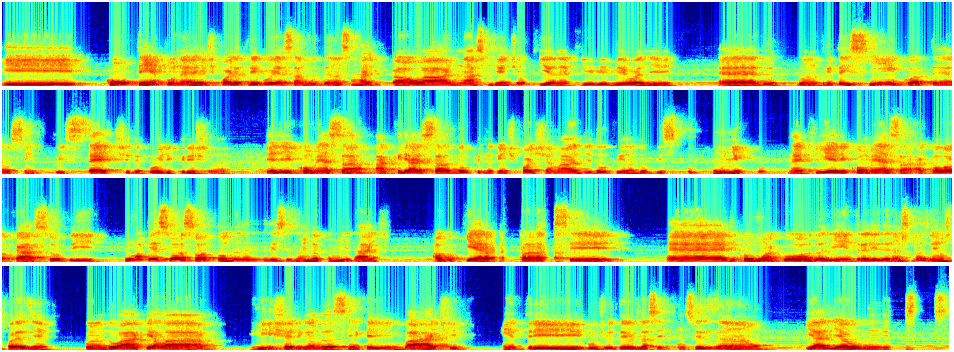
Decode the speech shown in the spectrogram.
E com o tempo, né, a gente pode atribuir essa mudança radical a Inácio de Antioquia, né, que viveu ali é, do, do, ano 35 até o 107 depois de Cristo, né? Ele começa a criar essa doutrina que a gente pode chamar de doutrina do bispo único, né? Que ele começa a colocar sobre uma pessoa só todas as decisões da comunidade, algo que era para ser é, de comum acordo ali entre a liderança. Nós vemos, por exemplo, quando há aquela rixa, digamos assim, aquele embate entre os judeus da circuncisão e ali alguns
